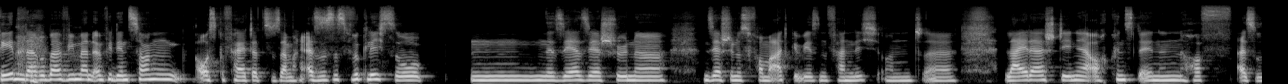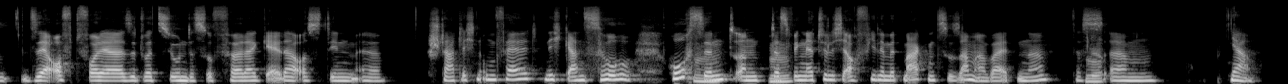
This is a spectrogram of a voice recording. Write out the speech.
reden darüber, wie man irgendwie den Song ausgefeilter zusammen macht. Also es ist wirklich so eine sehr, sehr schöne, ein sehr schönes Format gewesen, fand ich. Und äh, leider stehen ja auch KünstlerInnen hoff, also sehr oft vor der Situation, dass so Fördergelder aus dem äh, staatlichen Umfeld nicht ganz so hoch mhm. sind und mhm. deswegen natürlich auch viele mit Marken zusammenarbeiten. Ne? Das ja. Ähm, ja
